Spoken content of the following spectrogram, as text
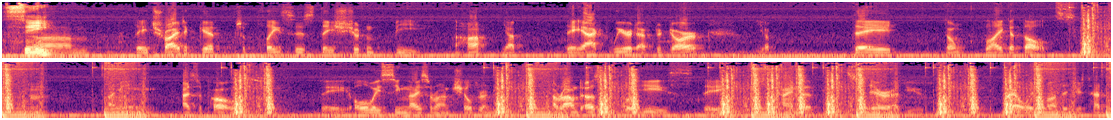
See. Um, they try to get to places they shouldn't be. Uh huh. Yep. They act weird after dark. Yep. They don't like adults. Hmm. I mean, I suppose. They always seem nice around children. Around us employees, they just kind of stare at you. I always thought they just hadn't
